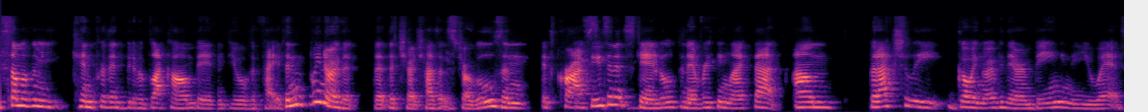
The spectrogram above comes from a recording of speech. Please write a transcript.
Some of them can present a bit of a black armband view of the faith, and we know that that the church has its struggles and its crises and its scandals and everything like that. Um, but actually going over there and being in the US,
